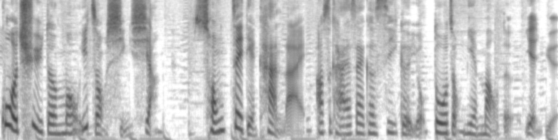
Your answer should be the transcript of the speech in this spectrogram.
过去的某一种形象。从这点看来，奥斯卡·艾塞克是一个有多种面貌的演员。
